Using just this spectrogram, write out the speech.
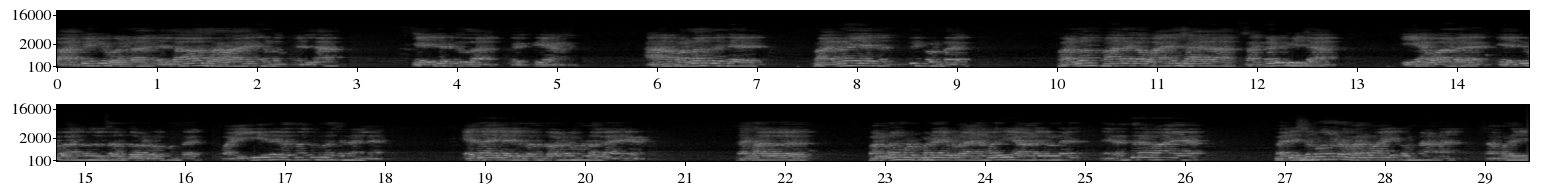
പാർട്ടിക്ക് വേണ്ട എല്ലാ സഹായങ്ങളും എല്ലാം ചെയ്തിട്ടുള്ള വ്യക്തിയാണ്. ആ പള്ളത്തിന്റെ ഭരണയെ നിർത്തിക്കൊണ്ട് പള്ളം സ്മാരക വായനശാല സംഘടിപ്പിച്ച ഈ അവാർഡ് ഏറ്റുവാങ്ങുന്ന സന്തോഷമുണ്ട്. വൈകിയത് എന്നൊന്നും പ്രശ്നമല്ല. ഏതായാലും സന്തോഷമുള്ള കാര്യമാണ്. സഖാവ് പള്ളം ഉൾപ്പെടെയുള്ള അനവധി ആളുകളുടെ നിരന്തരമായ പരിശ്രമങ്ങളുടെ ഫലമായി കൊണ്ടാണ് നമ്മുടെ ഈ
